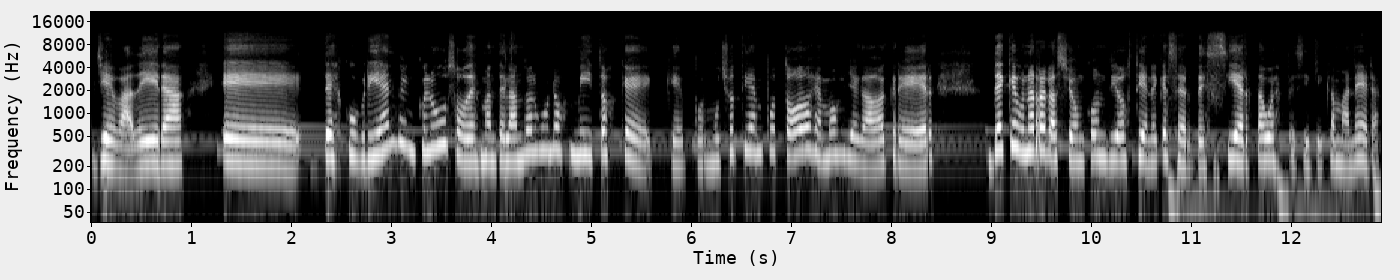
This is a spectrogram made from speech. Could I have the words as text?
llevadera, eh, descubriendo incluso, desmantelando algunos mitos que, que por mucho tiempo todos hemos llegado a creer de que una relación con Dios tiene que ser de cierta o específica manera.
